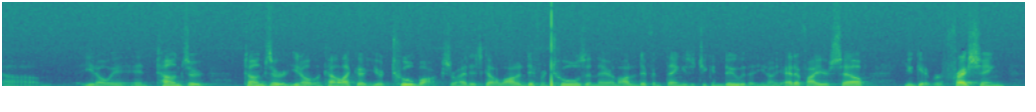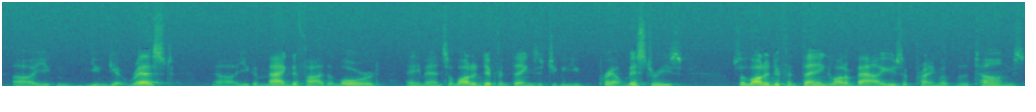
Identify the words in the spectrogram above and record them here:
uh, you know, in, tongues are tongues are you know kind of like a, your toolbox, right? It's got a lot of different tools in there, a lot of different things that you can do with it. You know, you edify yourself, you get refreshing, uh, you can you can get rest, uh, you can magnify the Lord. Amen. So a lot of different things that you can you pray out mysteries. So a lot of different things, a lot of values of praying with the tongues,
